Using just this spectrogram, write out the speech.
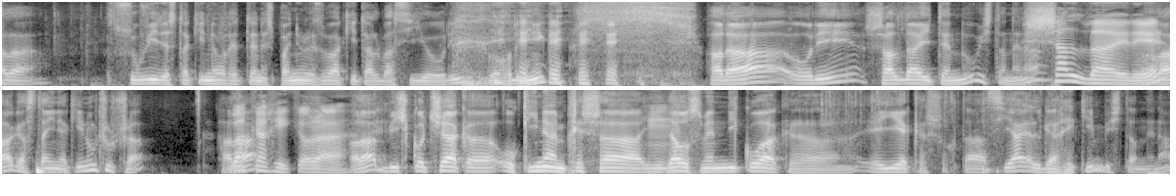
ala, zubid ez dakin horreten espainolez bakit albazio hori, gordinik. Hala, hori, salda egiten du, biztan dena. Salda ere, Hala, gaztainakin utxutxa. Hala, bakarrik, ora. hala, biskotxak uh, okina enpresa Mm. idauz mendikoak uh, eiek sorta azia, elgarrekin, biztan dena.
